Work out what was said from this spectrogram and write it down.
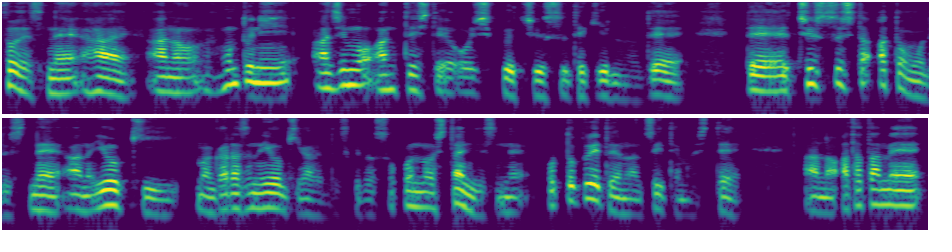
そうですね。はい。あの、本当に味も安定して美味しく抽出できるので、で、抽出した後もですね、あの、容器、まあ、ガラスの容器があるんですけど、そこの下にですね、ホットプレートというのがついてまして、あの、温め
